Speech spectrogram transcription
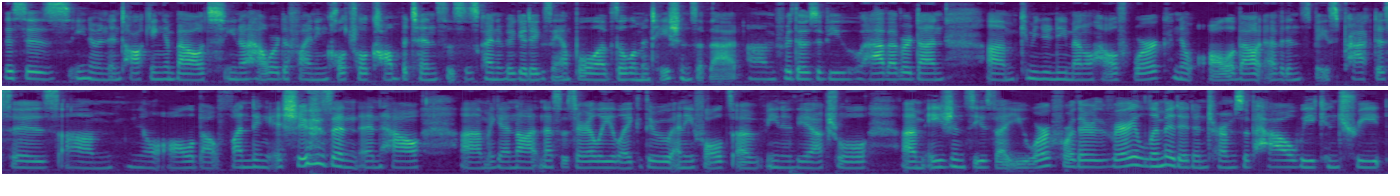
this is, you know, in, in, talking about, you know, how we're defining cultural competence, this is kind of a good example of the limitations of that. Um, for those of you who have ever done um, community mental health work, know all about evidence based practices, um, you know, all about funding issues and, and how, um, again, not necessarily like through any fault of, you know, the actual um, agencies that you work for, they're very limited in terms of how we can treat.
